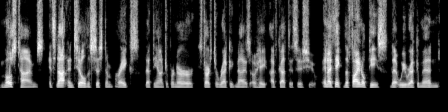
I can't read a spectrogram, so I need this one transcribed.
most times it's not until the system breaks that the entrepreneur starts to recognize, oh, hey, I've got this issue. And I think the final piece that we recommend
